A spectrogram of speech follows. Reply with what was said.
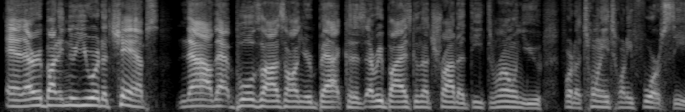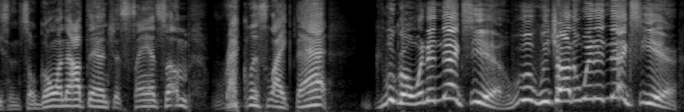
and everybody knew you were the champs, now that bullseye's on your back because everybody's going to try to dethrone you for the 2024 season. So going out there and just saying something reckless like that, we're going to win it next year. We try to win it next year.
